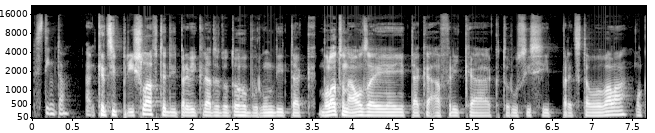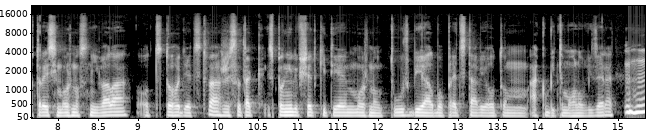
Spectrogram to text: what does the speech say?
s týmto. A keď si prišla vtedy prvýkrát do toho Burundi, tak bola to naozaj taká Afrika, ktorú si si predstavovala, o ktorej si možno snívala od toho detstva, že sa tak splnili všetky tie možno túžby alebo predstavy o tom, ako by to mohlo vyzerať? Mm-hmm.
